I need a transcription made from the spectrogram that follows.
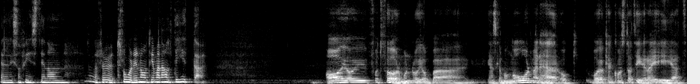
Eller liksom, finns det någon Alltså, röd tråd? Det är någonting man alltid hittar? Ja, jag har ju fått förmånen att jobba ganska många år med det här och vad jag kan konstatera är att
